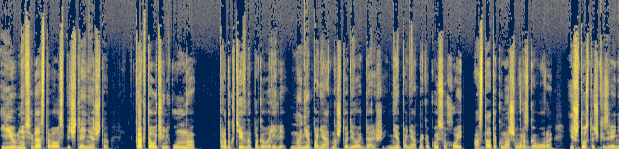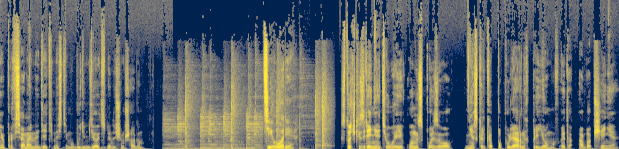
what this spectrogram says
И у меня всегда оставалось впечатление, что как-то очень умно продуктивно поговорили, но непонятно, что делать дальше. Непонятно, какой сухой остаток у нашего разговора и что с точки зрения профессиональной деятельности мы будем делать следующим шагом. Теория. С точки зрения теории он использовал несколько популярных приемов. Это обобщение,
